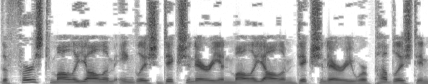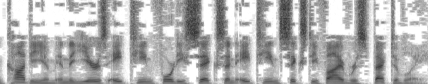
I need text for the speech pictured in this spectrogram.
The first Malayalam English dictionary and Malayalam dictionary were published in Kottayam in the years 1846 and 1865 respectively.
